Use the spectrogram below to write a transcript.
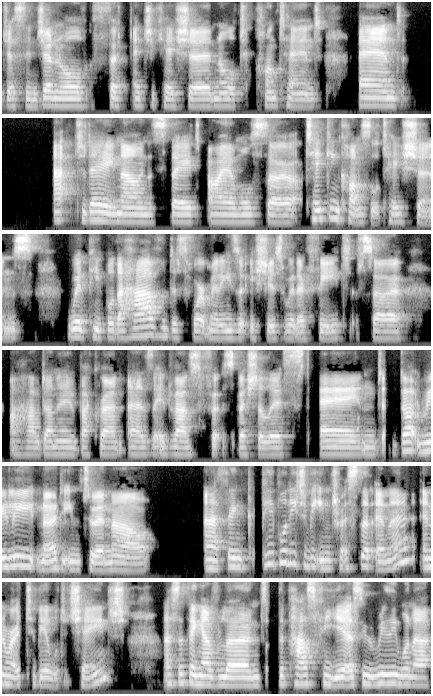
just in general foot education or content. And at today now in the state i am also taking consultations with people that have deformities or issues with their feet. So I have done a background as an advanced foot specialist and got really nerdy into it now. And I think people need to be interested in it in order to be able to change. That's the thing I've learned the past few years. You really want to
